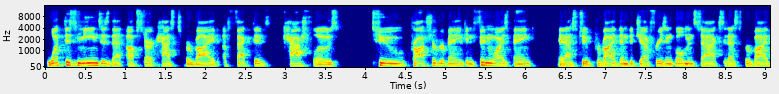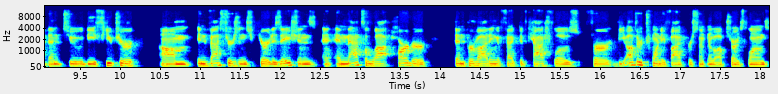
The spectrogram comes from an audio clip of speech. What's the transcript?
what this means is that Upstart has to provide effective cash flows to Cross River Bank and FinWise Bank. It has to provide them to Jefferies and Goldman Sachs. It has to provide them to the future um, investors in securitizations. And, and, that's a lot harder than providing effective cash flows for the other 25% of Upstart's loans,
